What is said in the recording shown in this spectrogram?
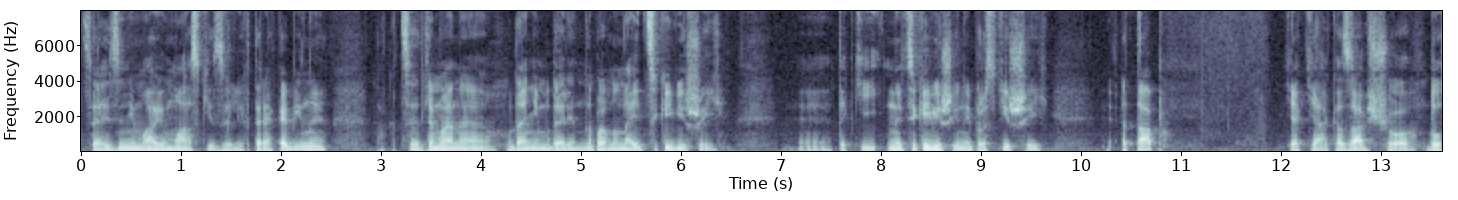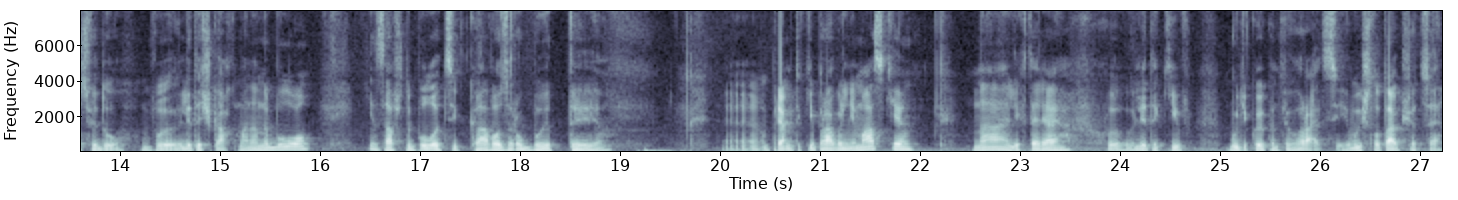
це знімаю маски з ліхтаря кабіни. Так, це для мене в даній моделі, напевно, найцікавіший, е, такий найцікавіший і найпростіший етап. Як я казав, що досвіду в літачках в мене не було, і завжди було цікаво зробити е, прям такі правильні маски на ліхтарях е, літаків будь-якої конфігурації. Вийшло так, що це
